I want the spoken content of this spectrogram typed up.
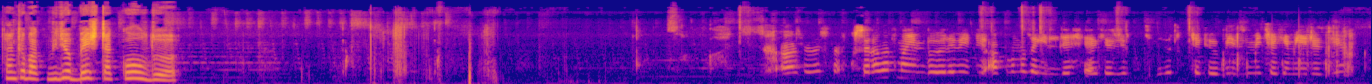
Kanka bak video 5 dakika oldu. Arkadaşlar kusura bakmayın böyle bir aklımıza geldi. Herkes YouTube çekiyor biz mi çekemeyeceğiz diye.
